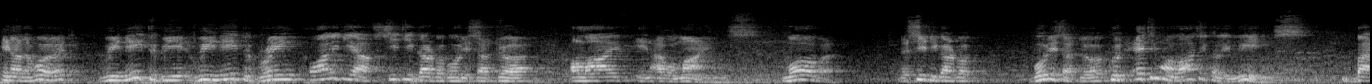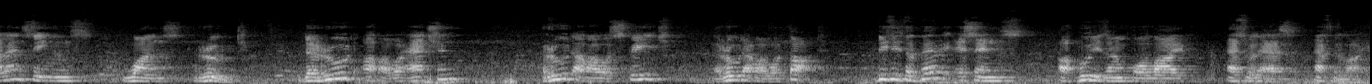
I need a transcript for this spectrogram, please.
in other words, we need to be we need to bring quality of Kshitigarbha Bodhisattva alive in our minds. Moreover, the Kshitigarbha Bodhisattva could etymologically means balancing one's root. The root of our action, root of our speech, root of our thought. This is the very essence of Buddhism for life as well as afterlife.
